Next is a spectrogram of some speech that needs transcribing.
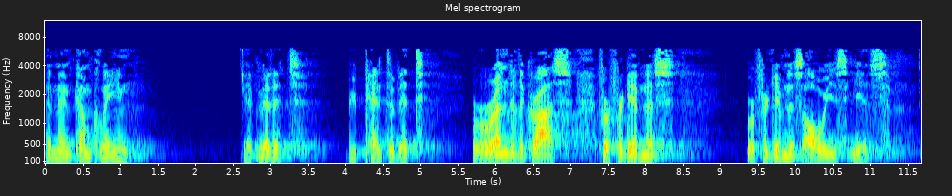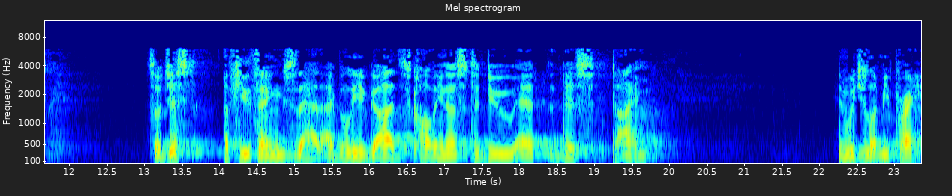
And then come clean, admit it, repent of it, run to the cross for forgiveness, where forgiveness always is. So just a few things that I believe God's calling us to do at this time. And would you let me pray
